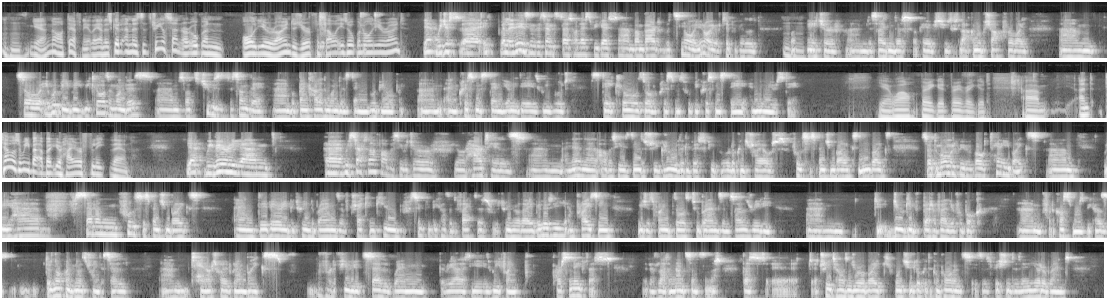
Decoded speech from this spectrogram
Mm-hmm. Yeah, no, definitely, and it's good. And is the trail centre open all year round? Is your facilities open all year round? Yeah, we just uh, it, well, it is in the sense that unless we get um, bombarded with snow, you know, your typical mm-hmm. nature um, deciding that okay, she's locking up shop for a while. Um, so it would be we, we close on Mondays, um, so it's Tuesday to Sunday, um, but bank holiday Mondays then we would be open, um, and Christmas then the only days we would stay closed over Christmas would be Christmas Day and New Year's Day. Yeah, wow, very good, very very good. Um, and tell us a wee bit about your hire fleet then. Yeah, we very um, uh, we started off obviously with your your hardtails, um, and then uh, obviously as the industry grew a little bit, people were looking to try out full suspension bikes and e-bikes. So at the moment we have about ten e-bikes. Um, we have seven full suspension bikes, and they vary between the brands of Trek and Cube simply because of the fact that between reliability and pricing, we just find those two brands themselves really um, do, do give better value for buck um, for the customers because there's no point in us trying to sell um, 10 or 12 grand bikes for the few you'd sell when the reality is we find personally that there's a lot of nonsense in it that uh, a 3000 euro bike once you look at the components is as efficient as any other brand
